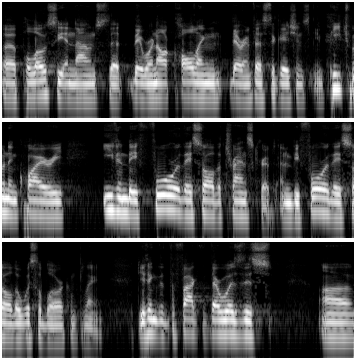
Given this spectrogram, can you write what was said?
uh, Pelosi announced that they were not calling their investigations impeachment inquiry even before they saw the transcript and before they saw the whistleblower complaint? Do you think that the fact that there was this, uh,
